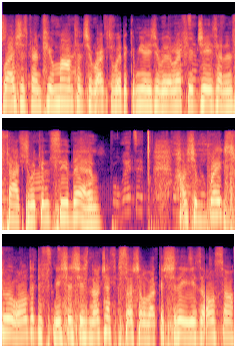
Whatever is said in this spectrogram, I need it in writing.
where she spent a few months and she worked with the community, with the refugees. And in fact, we can see there how she breaks through all the definitions. She's not just a social worker, she is also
